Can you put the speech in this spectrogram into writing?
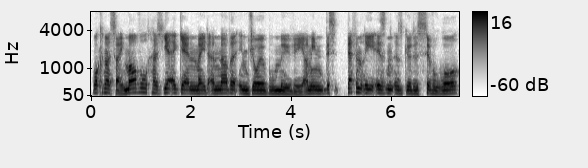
what can I say? Marvel has yet again made another enjoyable movie. I mean, this definitely isn't as good as Civil War,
